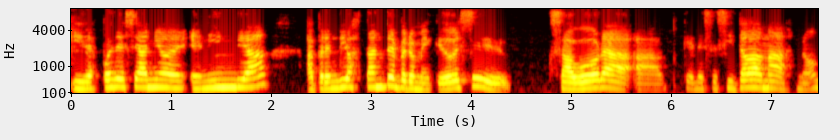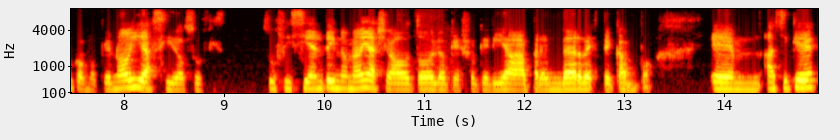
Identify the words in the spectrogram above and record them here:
y después de ese año en, India aprendí bastante, pero me quedó ese sabor a, que necesitaba más, ¿no? Como que no había sido suficiente y no me había llevado todo lo que yo quería aprender de este campo. Em, así que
